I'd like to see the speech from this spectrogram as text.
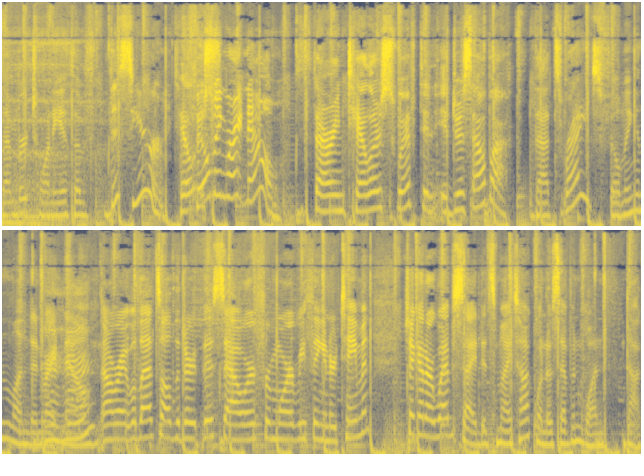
December 20th of this year. Taylor- Filming right now. Starring Taylor Swift and Idris Elba. That's right. Filming in London right Mm-hmm. now. All right. Well, that's all the dirt this hour. For more everything entertainment, check out our website. It's mytalk1071.com.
